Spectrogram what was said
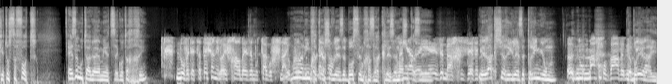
כתוספות. איזה מותג היה מייצג אותך, אחי? נו, ותצפה שאני לא אבחר באיזה מותג אופנה יוקרתי. מה, אני מחכה עכשיו לאיזה בוסם חזק, לאיזה משהו אני כזה, הרי איזה מאכזבת. ללקשרי, לאיזה פרימיום. נו, מה חובה, דברי אליי.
